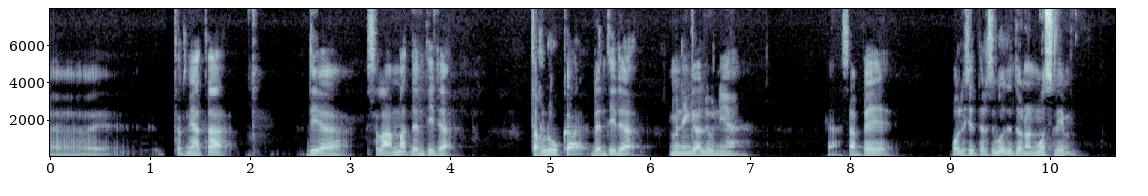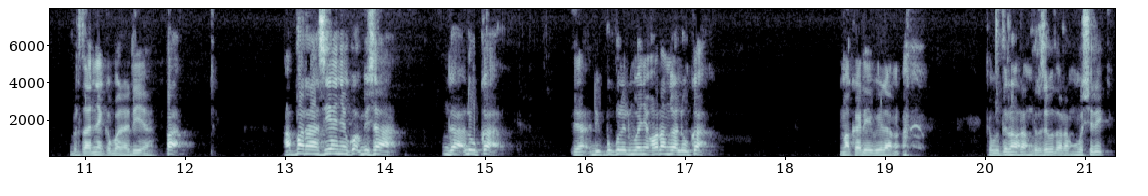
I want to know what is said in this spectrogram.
E, ternyata dia selamat dan tidak terluka dan tidak meninggal dunia. Ya, sampai polisi tersebut itu non muslim bertanya kepada dia, "Pak, apa rahasianya kok bisa nggak luka? Ya, dipukulin banyak orang nggak luka?" Maka dia bilang, kebetulan orang tersebut orang musyrik.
